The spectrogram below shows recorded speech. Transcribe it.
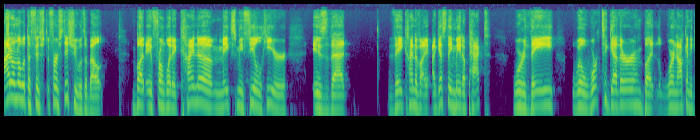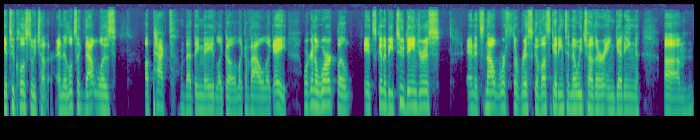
I don't know what the first, first issue was about, but if, from what it kind of makes me feel here is that they kind of I, I guess they made a pact where they will work together, but we're not going to get too close to each other. And it looks like that was a pact that they made, like a like a vow, like, hey, we're going to work, but it's going to be too dangerous, and it's not worth the risk of us getting to know each other and getting, um,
